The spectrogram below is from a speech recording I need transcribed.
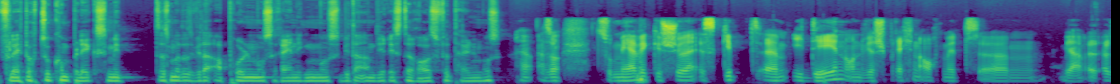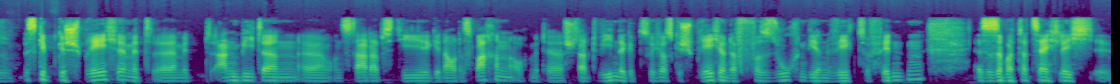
vielleicht auch zu komplex mit dass man das wieder abholen muss, reinigen muss, wieder an die Restaurants verteilen muss? Ja, also zu Mehrweggeschirr, es gibt ähm, Ideen und wir sprechen auch mit, ähm, ja, äh, also es gibt Gespräche mit, äh, mit Anbietern äh, und Startups, die genau das machen, auch mit der Stadt Wien. Da gibt es durchaus Gespräche und da versuchen wir einen Weg zu finden. Es ist aber tatsächlich, äh,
